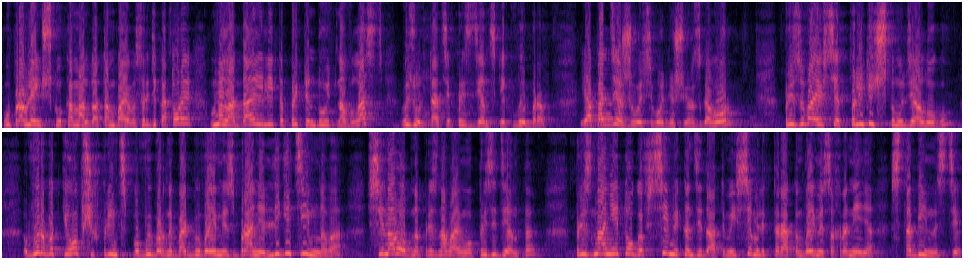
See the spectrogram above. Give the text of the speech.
в управленческую команду Атамбаева, среди которой молодая элита претендует на власть в результате президентских выборов. Я поддерживаю сегодняшний разговор, призываю всех к политическому диалогу, выработке общих принципов выборной борьбы во имя избрания легитимного, всенародно признаваемого президента, признание итогов всеми кандидатами и всем электоратом во имя сохранения стабильности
